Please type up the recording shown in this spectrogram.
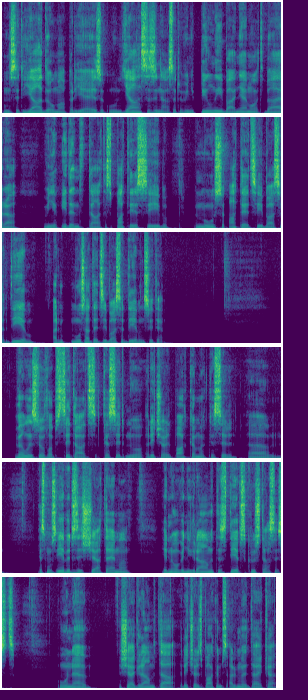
Mums ir jādomā par Jēzu un jāsazinās ar viņu pilnībā, ņemot vērā viņa identitātes patiesību un mūsu attiecībās ar Dievu, ar mūsu attiecībās ar Dievu un citiem. Vēl viens ļoti labs citāts, kas ir no Richarda Bakama, kas, ir, um, kas mums ievirzīs šajā tēmā, ir no viņa grāmatas Dievs krustāsists. Un uh, šajā grāmatā Richards Bakams argumentēja, ka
